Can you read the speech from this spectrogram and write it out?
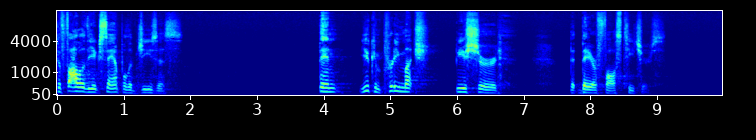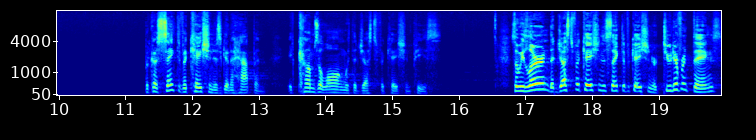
to follow the example of Jesus, then you can pretty much be assured that they are false teachers. Because sanctification is going to happen, it comes along with the justification piece. So we learned that justification and sanctification are two different things,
